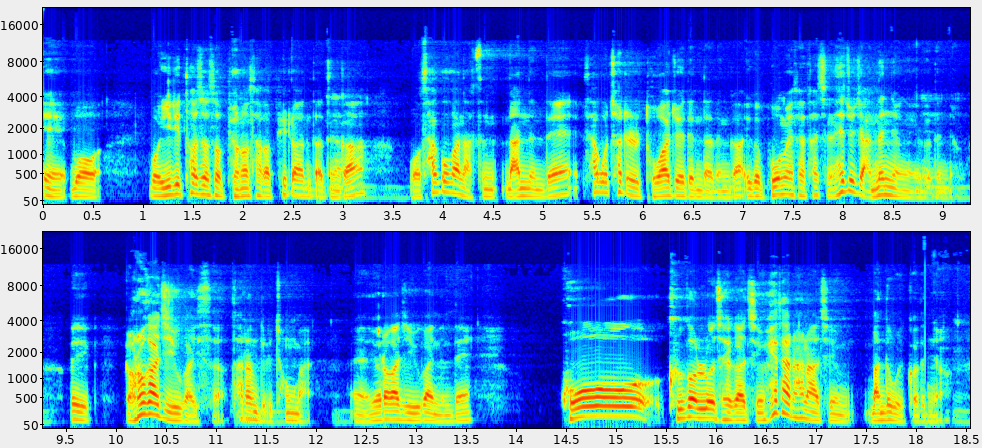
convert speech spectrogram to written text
예, 뭐, 뭐 일이 터져서 변호사가 필요한다든가 아, 뭐 사고가 났, 났는데 사고 처리를 도와줘야 된다든가 이거 보험회사 사실 해주지 않는 영역이거든요. 네. 여러 가지 이유가 있어요. 사람들이 정말 예, 여러 가지 이유가 있는데 고 그걸로 제가 지금 회사를 하나 지금 만들고 있거든요. 음.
